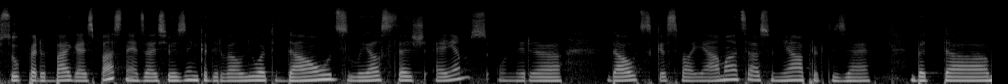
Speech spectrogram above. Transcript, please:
super baigais pasniedzējs, jo es zinu, ka ir vēl ļoti daudz liels ceļš ejams un ir uh, daudz, kas vēl jāmācās un jāpraktizē. Bet, uh,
